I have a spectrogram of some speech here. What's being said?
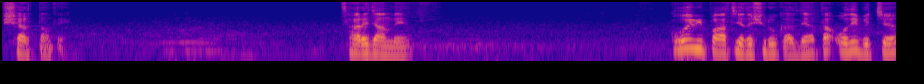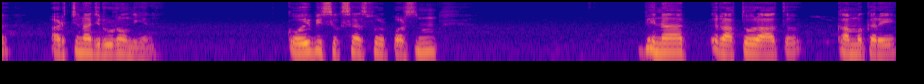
ਸ਼ਰਤਾਂ ਤੇ। ਸਾਰੇ ਜਾਣਦੇ ਆ। ਕੋਈ ਵੀ ਪਾਥ ਜਦੋਂ ਸ਼ੁਰੂ ਕਰਦੇ ਆ ਤਾਂ ਉਹਦੇ ਵਿੱਚ ਅੜਚਨਾ ਜ਼ਰੂਰ ਆਉਂਦੀਆਂ ਨੇ। ਕੋਈ ਵੀ ਸਕਸੈਸਫੁਲ ਪਰਸਨ ਬਿਨਾ ਰਾਤੋਂ ਰਾਤ ਕੰਮ ਕਰੇ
